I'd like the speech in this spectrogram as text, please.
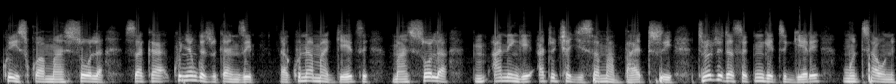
kuiswa masola. Saka kunyange zvikanzi hakuna magetsi masola anenge atochajisa mabhatiri tinotoita sekunge tigere mutauni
